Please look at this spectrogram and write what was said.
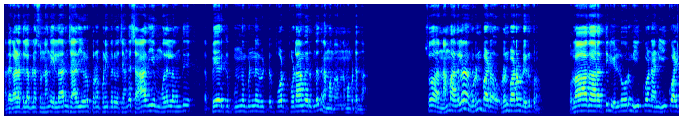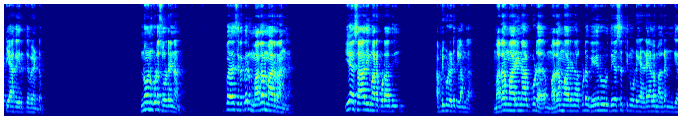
அந்த காலத்தில் அப்படிலாம் சொன்னாங்க. எல்லாரும் சாதியோட புற புனைப்பேர் வச்சாங்க. சாதியை முதல்ல வந்து பேருக்கு புண்ணு பின்ன விட்டு போட் போடாமல் இருந்தது நம்ம நம்ம மட்டும்தான். ஸோ நம்ம அதில் உடன்பாடு உடன்பாடோடு இருக்கிறோம். பொருளாதாரத்தில் எல்லோரும் ஈக்குவல் அண்ட் ஈக்குவாலிட்டியாக இருக்க வேண்டும். இன்னொன்று கூட சொல்கிறேன் நான். இப்போ சில பேர் மதம் மாறுறாங்க. ஏன் சாதி மாறக்கூடாது? அப்படி கூட எடுக்கலாம்ல. மதம் மாறினால் கூட மதம் மாறினால் கூட வேறொரு தேசத்தினுடைய அடையாளமாக இங்கே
